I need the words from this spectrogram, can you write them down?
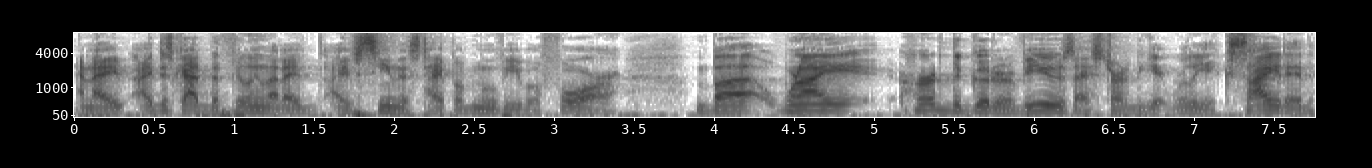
and I, I just got the feeling that I, I've seen this type of movie before. But when I heard the good reviews, I started to get really excited.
